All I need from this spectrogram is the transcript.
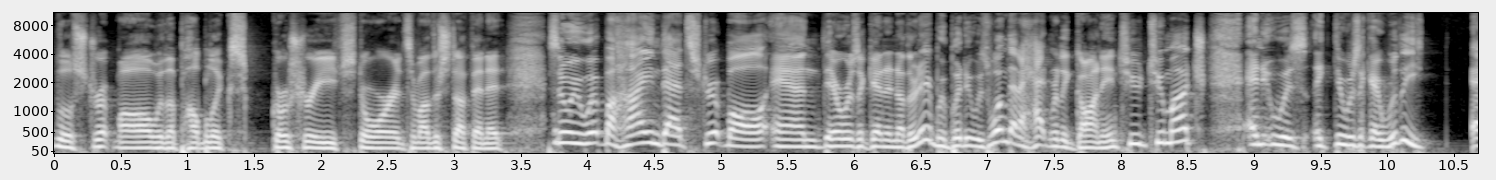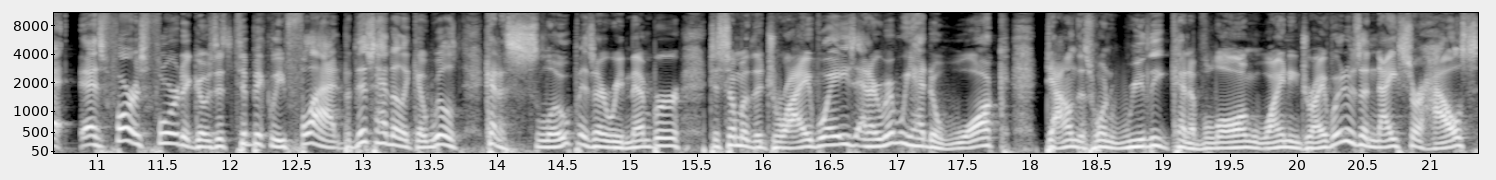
little strip mall with a Publix grocery store and some other stuff in it. So we went behind that strip mall and there was again another neighborhood, but it was one that I hadn't really gone into too much. And it was like there was like a really as far as Florida goes, it's typically flat, but this had like a real kind of slope, as I remember, to some of the driveways. And I remember we had to walk down this one really kind of long, winding driveway. It was a nicer house,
